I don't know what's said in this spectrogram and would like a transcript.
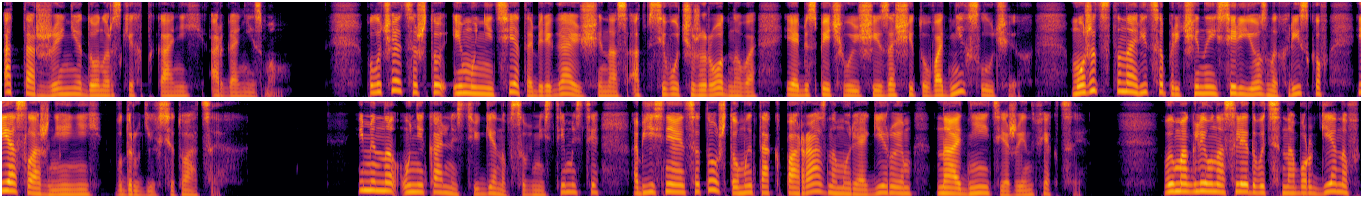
отторжения донорских тканей организмом. Получается, что иммунитет, оберегающий нас от всего чужеродного и обеспечивающий защиту в одних случаях, может становиться причиной серьезных рисков и осложнений в других ситуациях. Именно уникальностью генов совместимости объясняется то, что мы так по-разному реагируем на одни и те же инфекции. Вы могли унаследовать набор генов,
